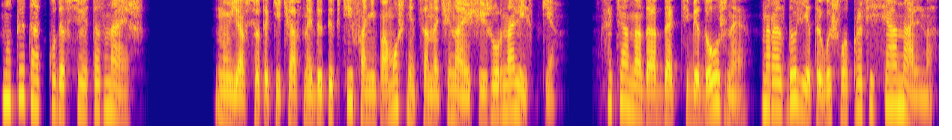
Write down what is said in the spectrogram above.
Но ты-то откуда все это знаешь? Ну, я все-таки частный детектив, а не помощница начинающей журналистки. Хотя надо отдать тебе должное, на раздолье ты вышла профессионально.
